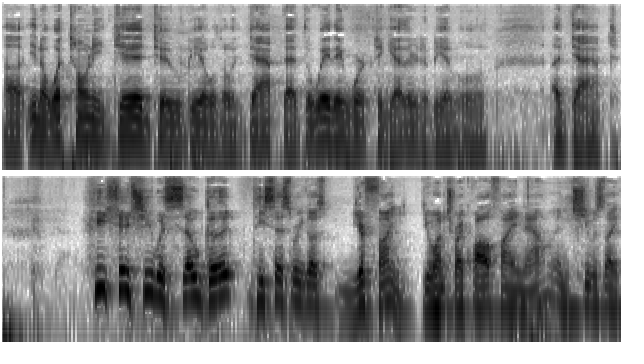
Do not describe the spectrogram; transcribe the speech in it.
Uh, you know what Tony did to be able to adapt that, the way they work together to be able to adapt. He says she was so good. He says where he goes, "You're fine. Do you want to try qualifying now?" And she was like,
